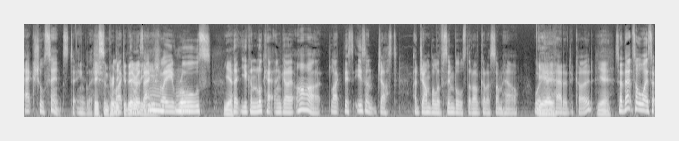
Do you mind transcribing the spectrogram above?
actual sense to English. There's some Like there is predictability here. actually rules Yeah. that you can look at and go, ah, like this isn't just a jumble of symbols that I've got to somehow work Yeah. out how to decode. Yeah. So that's always a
